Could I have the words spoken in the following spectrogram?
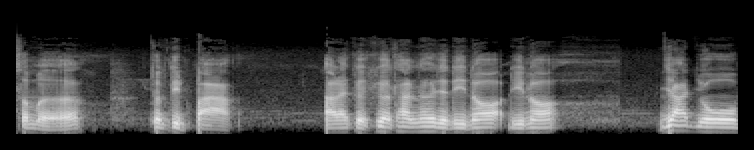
เสมอ จนติดปาก อะไรเกิดขึ้นท่านท่านก็จะดีเนาะดีเนาะญาติโยม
